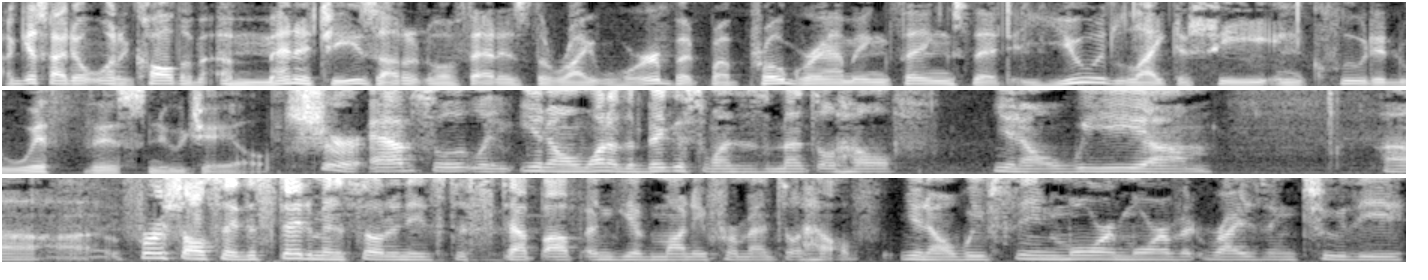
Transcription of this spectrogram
I guess I don't want to call them amenities. I don't know if that is the right word, but, but programming things that you would like to see included with this new jail? Sure, absolutely. You know, one of the biggest ones is mental health. You know, we um, uh, first I'll say the state of Minnesota needs to step up and give money for mental health. You know, we've seen more and more of it rising to the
